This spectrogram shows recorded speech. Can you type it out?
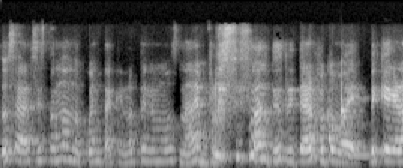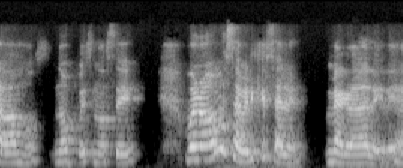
o sea, se están dando cuenta que no tenemos nada de proceso antes, literal fue como de, ¿de qué grabamos? No, pues no sé. Bueno, vamos a ver qué sale. Me agrada la idea.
